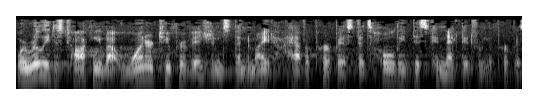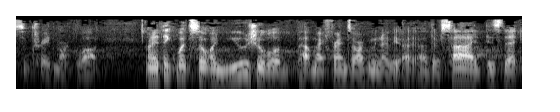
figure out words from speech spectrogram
we're really just talking about one or two provisions that might have a purpose that's wholly disconnected from the purpose of trademark law. And I think what's so unusual about my friend's argument on the uh, other side is that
